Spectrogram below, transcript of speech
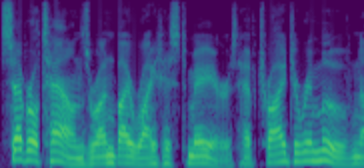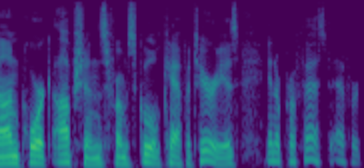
Several towns run by rightist mayors have tried to remove non pork options from school cafeterias in a professed effort.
